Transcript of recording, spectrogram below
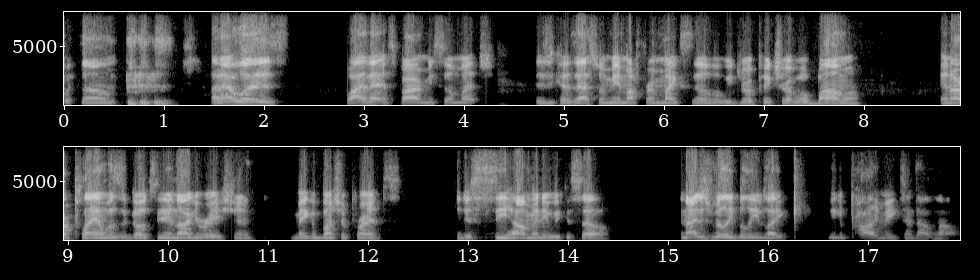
with um uh, that was why that inspired me so much is because that's when me and my friend Mike Silva we drew a picture of Obama and our plan was to go to the inauguration, make a bunch of prints, and just see how many we could sell. And I just really believe like we could probably make ten thousand dollars.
